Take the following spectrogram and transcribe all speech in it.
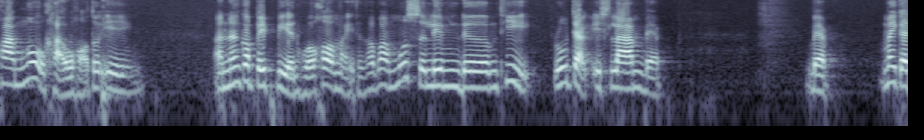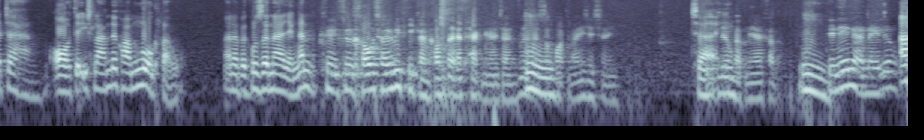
ความโง่เขลาของตัวเอง อันนั้นก็ไปเปลี่ยนหัวข้อใหม่ถึงครับว่ามุสลิมเดิมที่รู้จักอิสลามแบบแบบไม่กระจ่างออกจากอิสลามด้วยความโง่เขลาอันนั้นเป็นโฆษณาอย่างนั้น คือคือเขาใช้วิธีการ counter attack ไงอาจารย์เพื่อให้สปอตไลท์เฉยใช่ๆเรื่องแบบเนี้ยครับอืมทีนี้เนี่ยในเรื่องอะ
